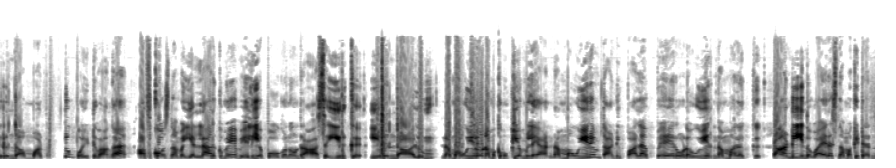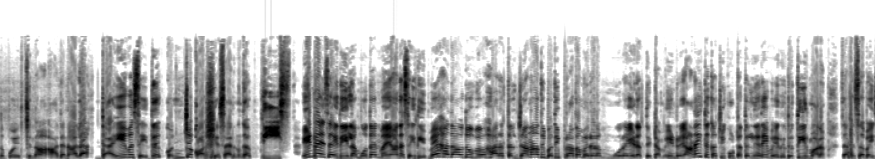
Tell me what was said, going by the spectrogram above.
இருந்தால் மட்டும் போயிட்டு வாங்க. அஃப்கோர்ஸ் நம்ம எல்லாருக்குமே வெளியே போகணுன்ற ஆசை இருக்கு. இருந்தாலும் நம்ம உயிரும் நமக்கு முக்கியம் இல்லையா? நம்ம உயிரையும் தாண்டி பல பேரோட உயிர் நம்மளுக்கு தாண்டி இந்த வைரஸ் நம்ம கிட்ட இருந்து போயிருச்சுன்னா அதனால தயவு செய்து கொஞ்சம் காஷியஸா இருங்க ப்ளீஸ் இன்றைய செய்தியில முதன்மையான செய்தி. மேகதாது விவகாரத்தில் ஜனாதிபதி பிரதமரிடம் முறையிட திட்டம். இன்றைய அனைத்து கட்சி கூட்டத்தில் நிறைவேறுது தீர்மானம். சட்டசபை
